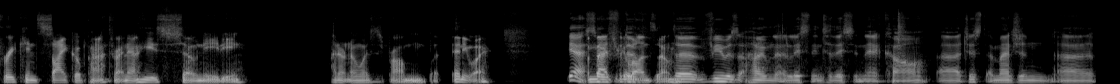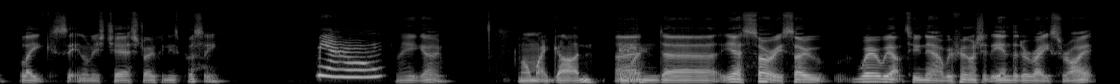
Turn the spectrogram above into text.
freaking psychopath right now. He's so needy. I don't know what's his problem, but anyway. Yeah, so Magic the, Alonso. the viewers at home that are listening to this in their car, uh, just imagine uh, Blake sitting on his chair stroking his pussy. Meow. There you go. Oh my god. Anyway. And uh, yeah, sorry. So where are we up to now? We're pretty much at the end of the race, right?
